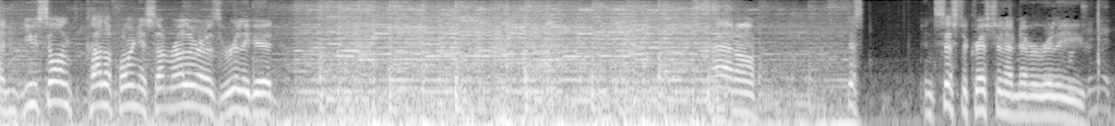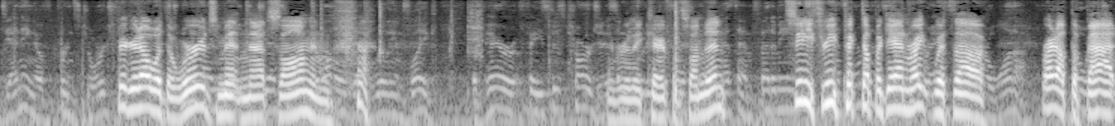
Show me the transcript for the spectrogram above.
A new song, California, something or other. It was really good. I don't know. Just in Sister Christian, I've never really figured out what the words meant in that song, and Never really cared for some then. CD3 picked up again right with uh, right off the bat.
